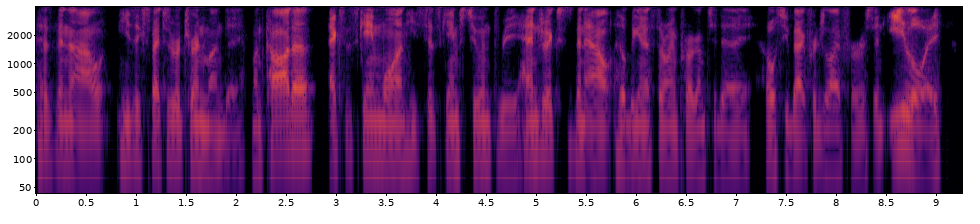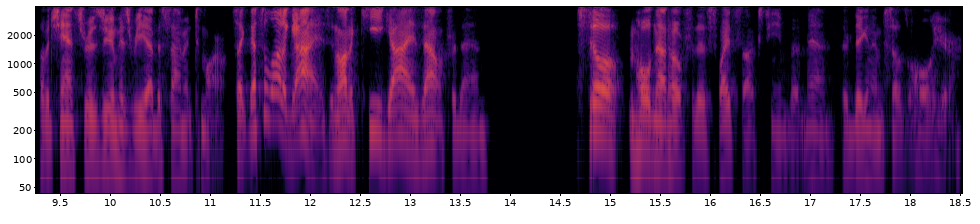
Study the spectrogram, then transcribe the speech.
has been out. He's expected to return Monday. Moncada exits game one. He sits games two and three. Hendriks has been out. He'll begin a throwing program today. He'll be back for July 1st. And Eloy will have a chance to resume his rehab assignment tomorrow. It's like that's a lot of guys and a lot of key guys out for them. Still, I'm holding out hope for this White Sox team, but man, they're digging themselves a hole here.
